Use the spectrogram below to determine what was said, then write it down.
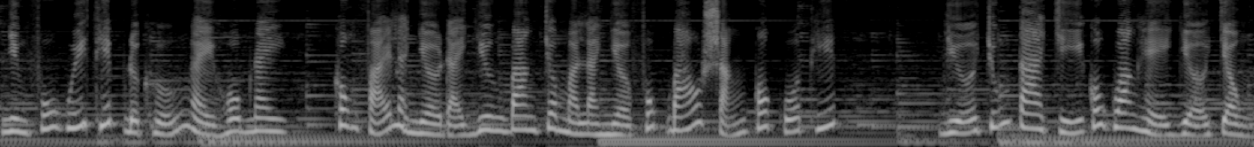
nhưng phú quý thiếp được hưởng ngày hôm nay không phải là nhờ đại dương ban cho mà là nhờ phúc báo sẵn có của thiếp. Giữa chúng ta chỉ có quan hệ vợ chồng,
